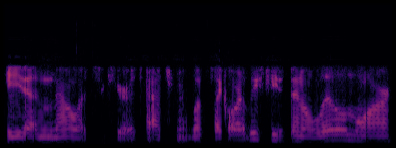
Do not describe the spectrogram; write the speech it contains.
he doesn't know what secure attachment looks like, or at least he's been a little more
